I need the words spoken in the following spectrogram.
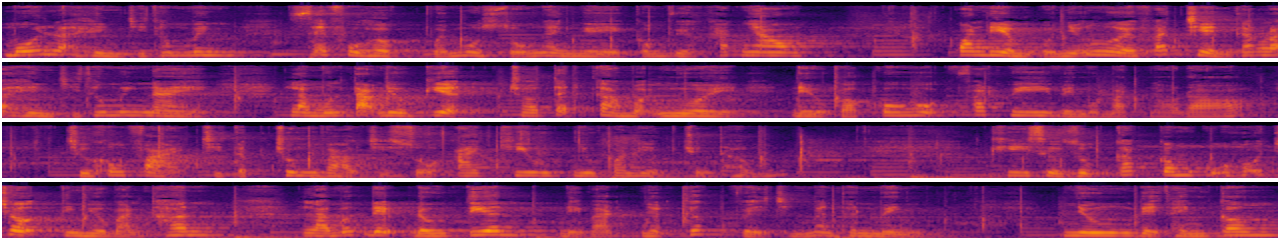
Mỗi loại hình trí thông minh sẽ phù hợp với một số ngành nghề công việc khác nhau. Quan điểm của những người phát triển các loại hình trí thông minh này là muốn tạo điều kiện cho tất cả mọi người đều có cơ hội phát huy về một mặt nào đó, chứ không phải chỉ tập trung vào chỉ số IQ như quan điểm truyền thống khi sử dụng các công cụ hỗ trợ tìm hiểu bản thân là bước đệm đầu tiên để bạn nhận thức về chính bản thân mình. Nhưng để thành công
